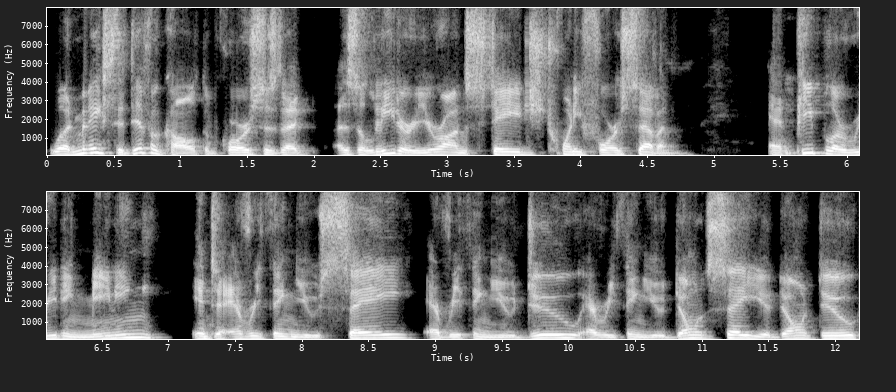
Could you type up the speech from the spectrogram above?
What makes it difficult, of course, is that as a leader, you're on stage 24 7, and people are reading meaning into everything you say, everything you do, everything you don't say, you don't do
